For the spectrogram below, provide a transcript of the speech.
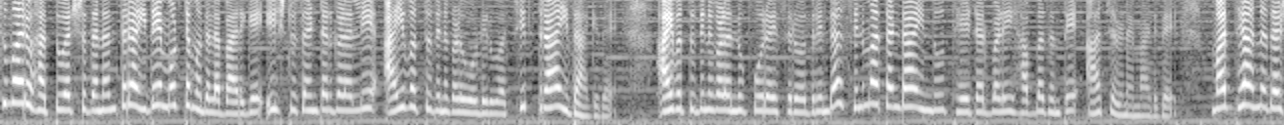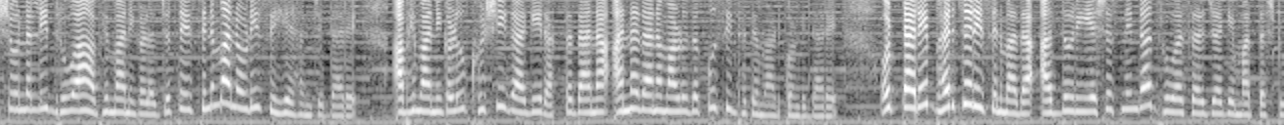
ಸುಮಾರು ಹತ್ತು ವರ್ಷದ ನಂತರ ಇದೇ ಮೊಟ್ಟ ಮೊದಲ ಬಾರಿಗೆ ಇಷ್ಟು ಸೆಂಟರ್ಗಳಲ್ಲಿ ಐವತ್ತು ದಿನಗಳು ಓಡಿರುವ ಚಿತ್ರ ಇದಾಗಿದೆ. ಐವತ್ತು ದಿನಗಳನ್ನು ಪೂರೈಸಿರೋದ್ರಿಂದ ಸಿನಿಮಾ ತಂಡ ಇಂದು ಥಿಯೇಟರ್ ಬಳಿ ಹಬ್ಬದಂತೆ ಆಚರಣೆ ಮಾಡಿದೆ. ಮಧ್ಯಾಹ್ನದ ಶೋನಲ್ಲಿ ಧ್ರುವ ಅಭಿಮಾನಿಗಳ ಜೊತೆ ಸಿನಿಮಾ ನೋಡಿ ಸಿಹಿ ಹಂಚಿದ್ದಾರೆ. ಅಭಿಮಾನಿಗಳು ಖುಷಿಗಾಗಿ ರಕ್ತದಾನ, ಅನ್ನದಾನ ಮಾಡುವುದಕ್ಕೂ ಸಿದ್ಧತೆ ಮಾಡಿಕೊಂಡಿದ್ದಾರೆ. ಒಟ್ಟಾರೆ ಭರ್ಜರಿ ಸಿನಿಮಾದ ಅದ್ದೂರಿ ಯಶಸ್ಸಿನಿಂದ ಧ್ರುವ ಸರ್ಜಾಗೆ ಮತ್ತಷ್ಟು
